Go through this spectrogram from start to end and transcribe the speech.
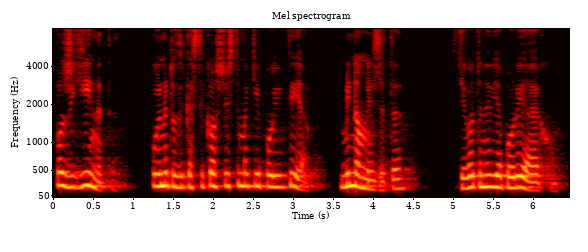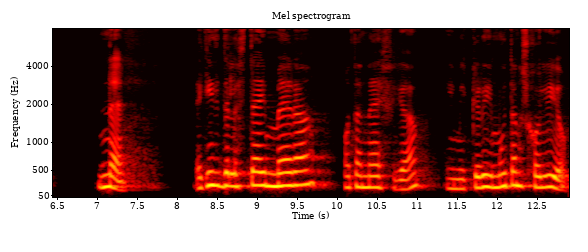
πώς γίνεται, που είναι το δικαστικό σύστημα και η πολιτεία. Μην νομίζετε, κι εγώ την ίδια πορεία έχω. Ναι, εκείνη την τελευταία ημέρα όταν έφυγα, η μικρή μου ήταν σχολείο.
